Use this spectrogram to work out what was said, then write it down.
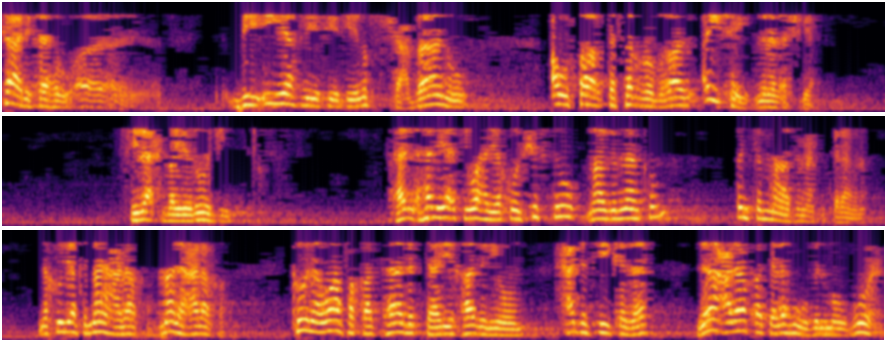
كارثة آه، بيئية في في في نصف شعبان أو صار تسرب غاز أي شيء من الأشياء. سلاح بيولوجي. هل هل يأتي واحد يقول شفتوا ما قلنا لكم؟ أنتم ما سمعتوا كلامنا. نقول يا أخي ما له علاقة ما له علاقة. كون وافقت هذا التاريخ هذا اليوم حدث فيه كذا لا علاقة له بالموضوع.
